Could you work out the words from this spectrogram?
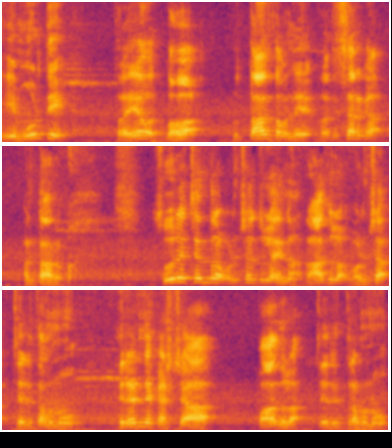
ఈ మూర్తి త్రయోద్భవ వృత్తాంతమునే ప్రతిసర్గ అంటారు. సూర్యచంద్ర వంశజులైన రాజుల వంశ చరితమును హిరణ్యకశ్యపాదుల చరిత్రమును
